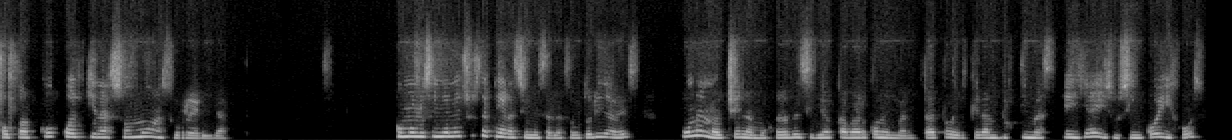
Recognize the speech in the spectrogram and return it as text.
opacó cualquier asomo a su realidad. Como lo señaló en sus declaraciones a las autoridades, una noche la mujer decidió acabar con el maltrato del que eran víctimas ella y sus cinco hijos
